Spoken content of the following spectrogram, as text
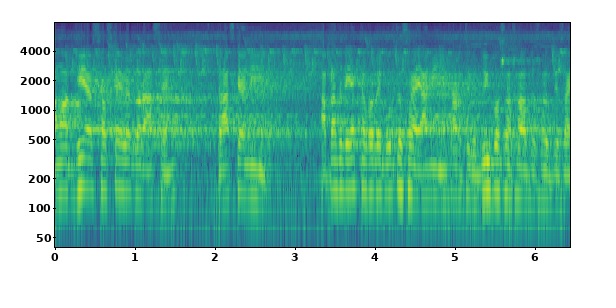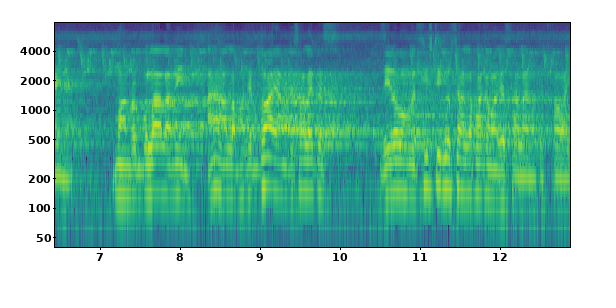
আমার ভিআর সাবস্ক্রাইবার যারা আছেন, তো আজকে আমি আপনাদের একটা কথা বলতে চাই, আমি কারও থেকে দুই পয়সা সাহায্য সহযোগিতা চাই না। মহান রব্বুল আলমিন হ্যাঁ আল্লাহ পাকের দয় আমাকে চালাইতেছে। যেরকম আমরা সৃষ্টি করছে, আল্লাহ আমাকে চালায়, আমাকে খাওয়াই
